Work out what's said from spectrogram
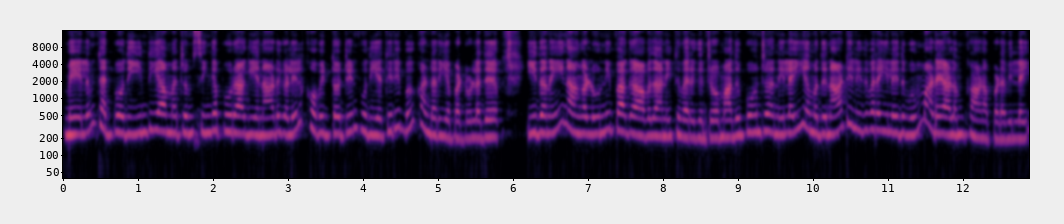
மேலும் தற்போது இந்தியா மற்றும் சிங்கப்பூர் ஆகிய நாடுகளில் கோவிட் தொற்றின் புதிய திரிபு கண்டறியப்பட்டுள்ளது. இதனை நாங்கள் உன்னிப்பாக அவதானித்து வருகின்றோம். அதுபோன்ற நிலை எமது நாட்டில் இதுவரையில் எதுவும் அடையாளம் காணப்படவில்லை.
